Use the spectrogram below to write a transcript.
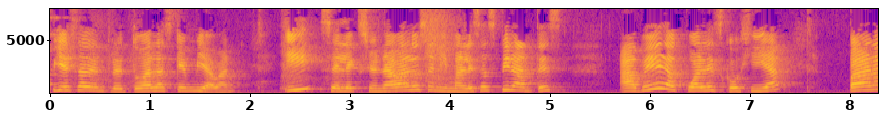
pieza de entre todas las que enviaban y seleccionaba a los animales aspirantes a ver a cuál escogía para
